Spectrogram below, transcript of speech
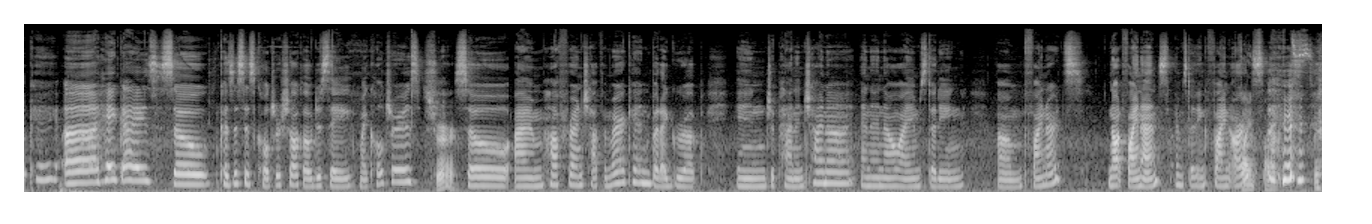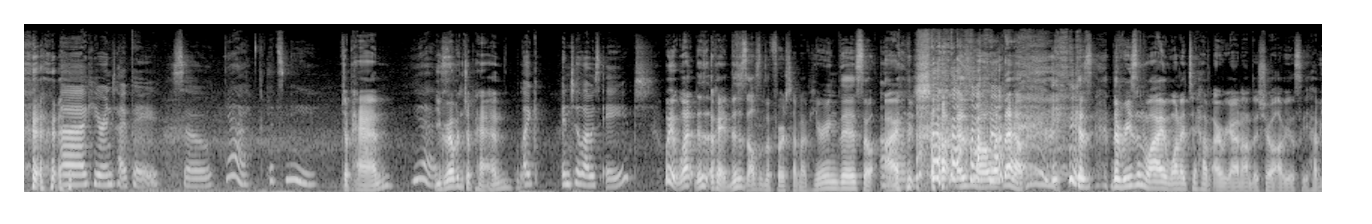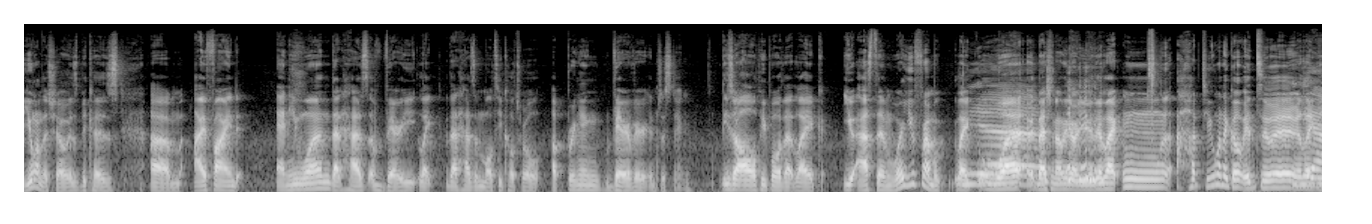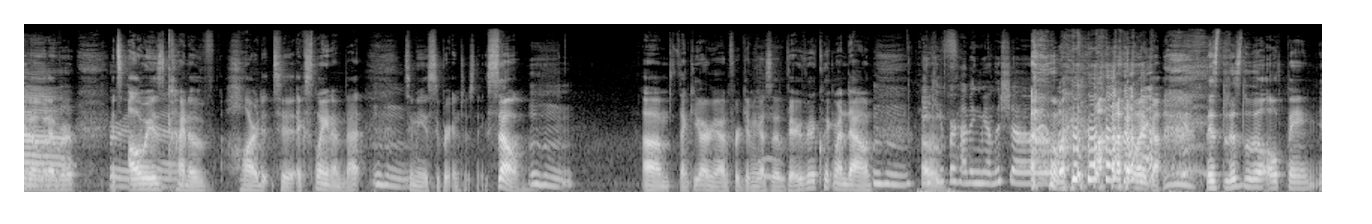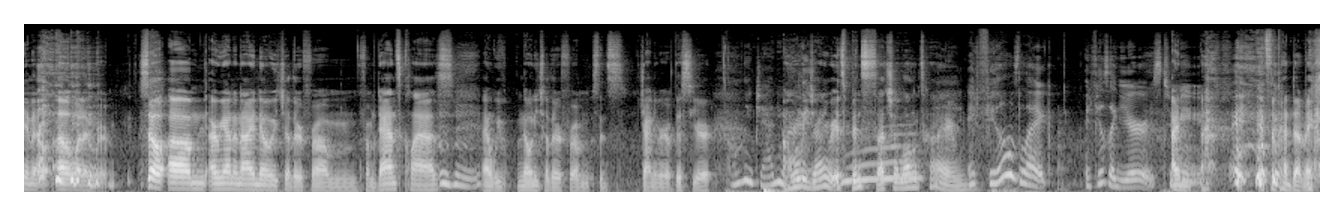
Okay. Uh, hey guys. So, cause this is culture shock, I'll just say my cultures. Sure. So I'm half French, half American, but I grew up in Japan and China, and then now I am studying um, fine arts, not finance. I'm studying fine arts, uh, here in Taipei. So yeah, that's me. Japan? Yes. You grew up in Japan? like until I was eight. Wait, what? This is, okay, this is also the first time I'm hearing this, so Oh. I'm shocked as well. What the hell? Because the reason why I wanted to have Ariane on the show, obviously, have you on the show, is because um, I find anyone that has a very like that has a multicultural upbringing very very interesting. These are all people that like you ask them where are you from like Yeah. what nationality are you they're like mm, how, do you want to go into it or like you know whatever it's real, always yeah. kind of hard to explain and that Mm-hmm. to me is super interesting so Mm-hmm. um thank you ariane for giving us a very very quick rundown Mm-hmm. Thank you for having me on the show. oh my god oh my god this this little old thing you know oh whatever so um ariane and i know each other from from dance class Mhm. and we've known each other from since january of this year Only January. only january it's been such a long time It feels like it feels like years to I me. it's the pandemic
